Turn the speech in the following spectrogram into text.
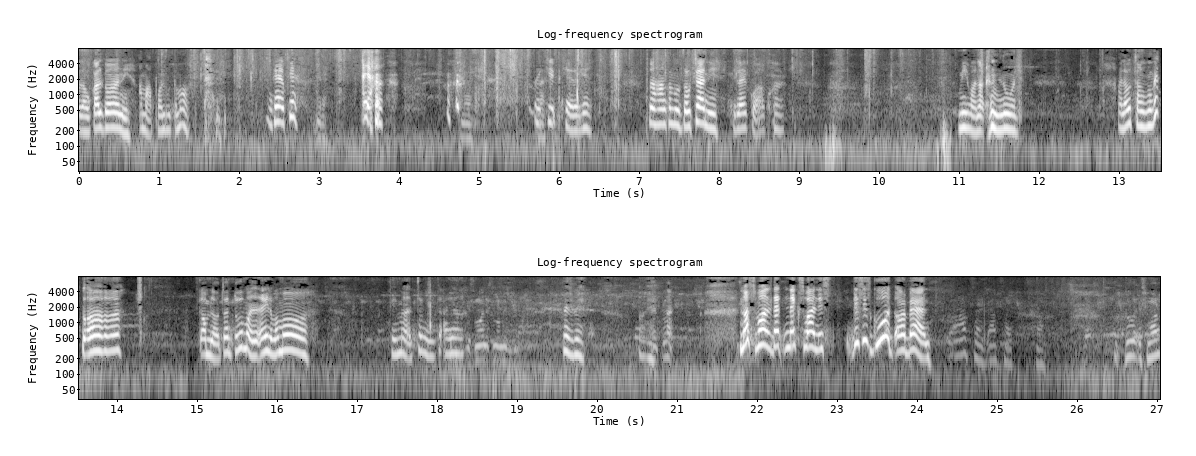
Kalau kaldo na ni, ama pa luto mo. Okay, okay. Aya. I keep here again. Nó hang lụt dấu chân nè, thì lại quả khoan. Mi hoàn nặng luôn. À lâu chẳng vết tụi cầm lẩu chân túi mà ai là mơ. Cái mà chân cái ai. Wait, wait. That. Not small. That next one is. This is good or bad? Outside, outside. No. Do small?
